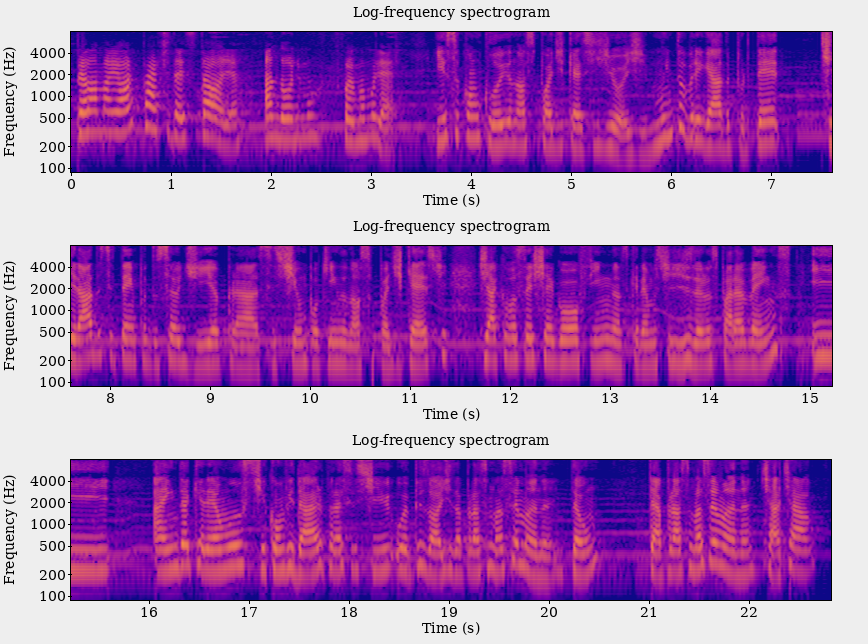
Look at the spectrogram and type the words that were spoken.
Pela maior parte da história, Anônimo foi uma mulher. Isso conclui o nosso podcast de hoje. Muito obrigada por ter tirado esse tempo do seu dia para assistir um pouquinho do nosso podcast. Já que você chegou ao fim, nós queremos te dizer os parabéns. E ainda queremos te convidar para assistir o episódio da próxima semana. Então, até a próxima semana. Tchau, tchau.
